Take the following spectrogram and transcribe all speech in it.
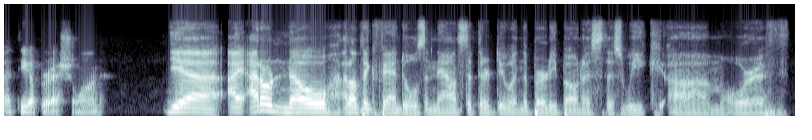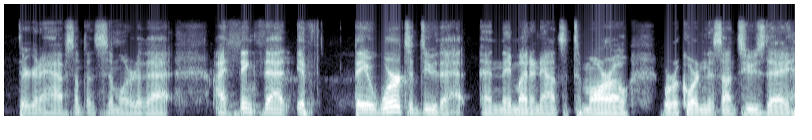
at the upper echelon. Yeah, I, I don't know. I don't think FanDuel's announced if they're doing the birdie bonus this week um, or if they're going to have something similar to that. I think that if they were to do that, and they might announce it tomorrow, we're recording this on Tuesday,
